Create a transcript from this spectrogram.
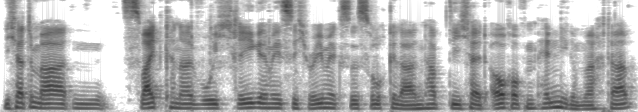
Ich hatte mal einen Zweitkanal, wo ich regelmäßig Remixes hochgeladen habe, die ich halt auch auf dem Handy gemacht habe.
